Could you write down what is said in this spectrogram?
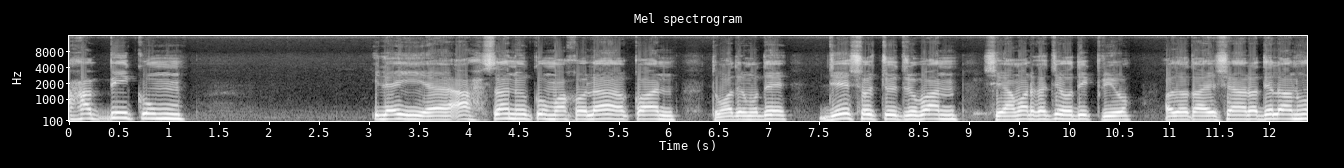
আহাব্বিকুম ইলাইয়া আহসানুকুম আখলাকান তোমাদের মধ্যে যে সচ্চরিত্রবান, সে আমার কাছে অধিক প্রিয়। অর্থাৎ আয়েশা রাদিয়াল্লাহু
